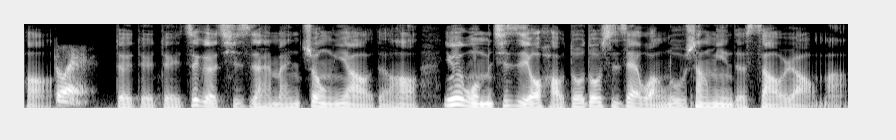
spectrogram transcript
哦，对对对对，这个其实还蛮重要的哈，因为我们其实有好多都是在网络上面的骚扰嘛。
